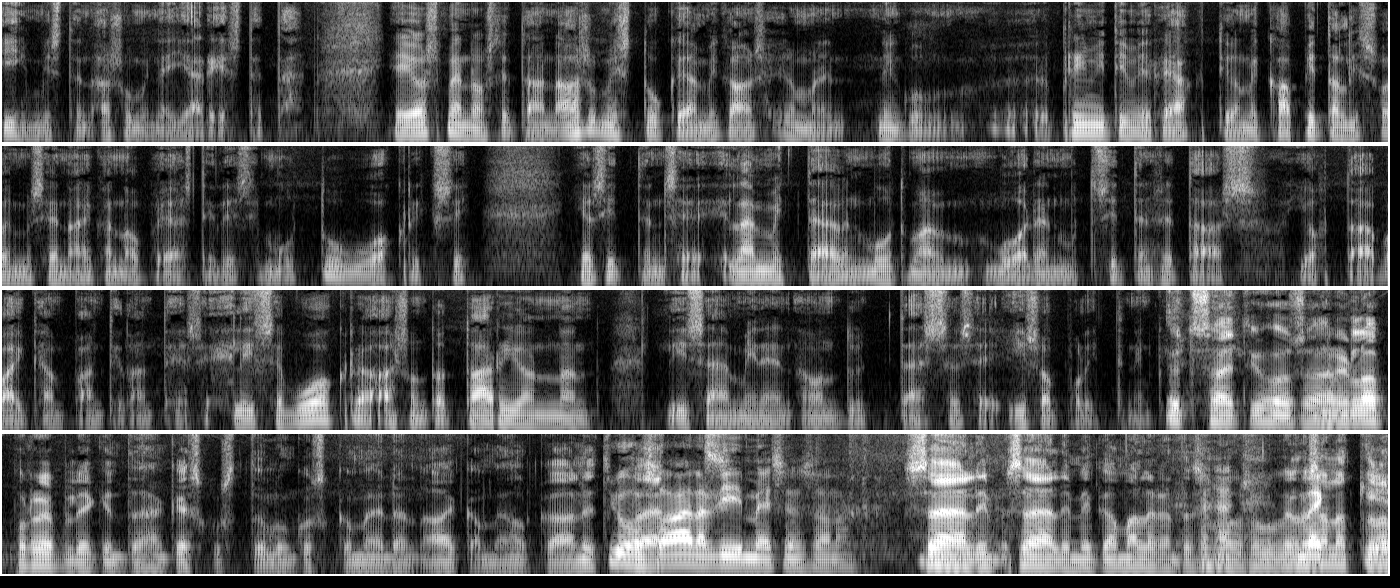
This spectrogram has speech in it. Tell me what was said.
ihmisten asuminen järjestetään. Ja jos me nostetaan asumistukea, mikä on semmoinen niin kuin primitiivireaktio, me kapitalisoimme sen aika nopeasti, eli se muuttuu vuokriksi ja sitten se lämmittää muutaman vuoden, mutta sitten se taas johtaa vaikeampaan tilanteeseen. Eli se vuokra-asuntotarjonnan lisääminen on nyt tässä se iso poliittinen kysymys. Nyt sait Juho Saari no. loppurepliikin tähän keskusteluun, koska meidän aikamme alkaa nyt Juho saa aina viimeisen sanan. Sääli, sääli Mika Maliranta, se olisi ollut vielä sanottava.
